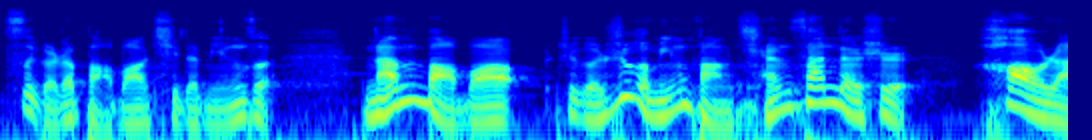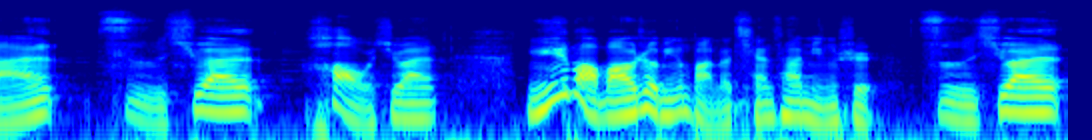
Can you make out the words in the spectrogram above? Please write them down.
自个儿的宝宝起的名字，男宝宝这个热名榜前三的是浩然、子轩、浩轩，女宝宝热名榜的前三名是子轩、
